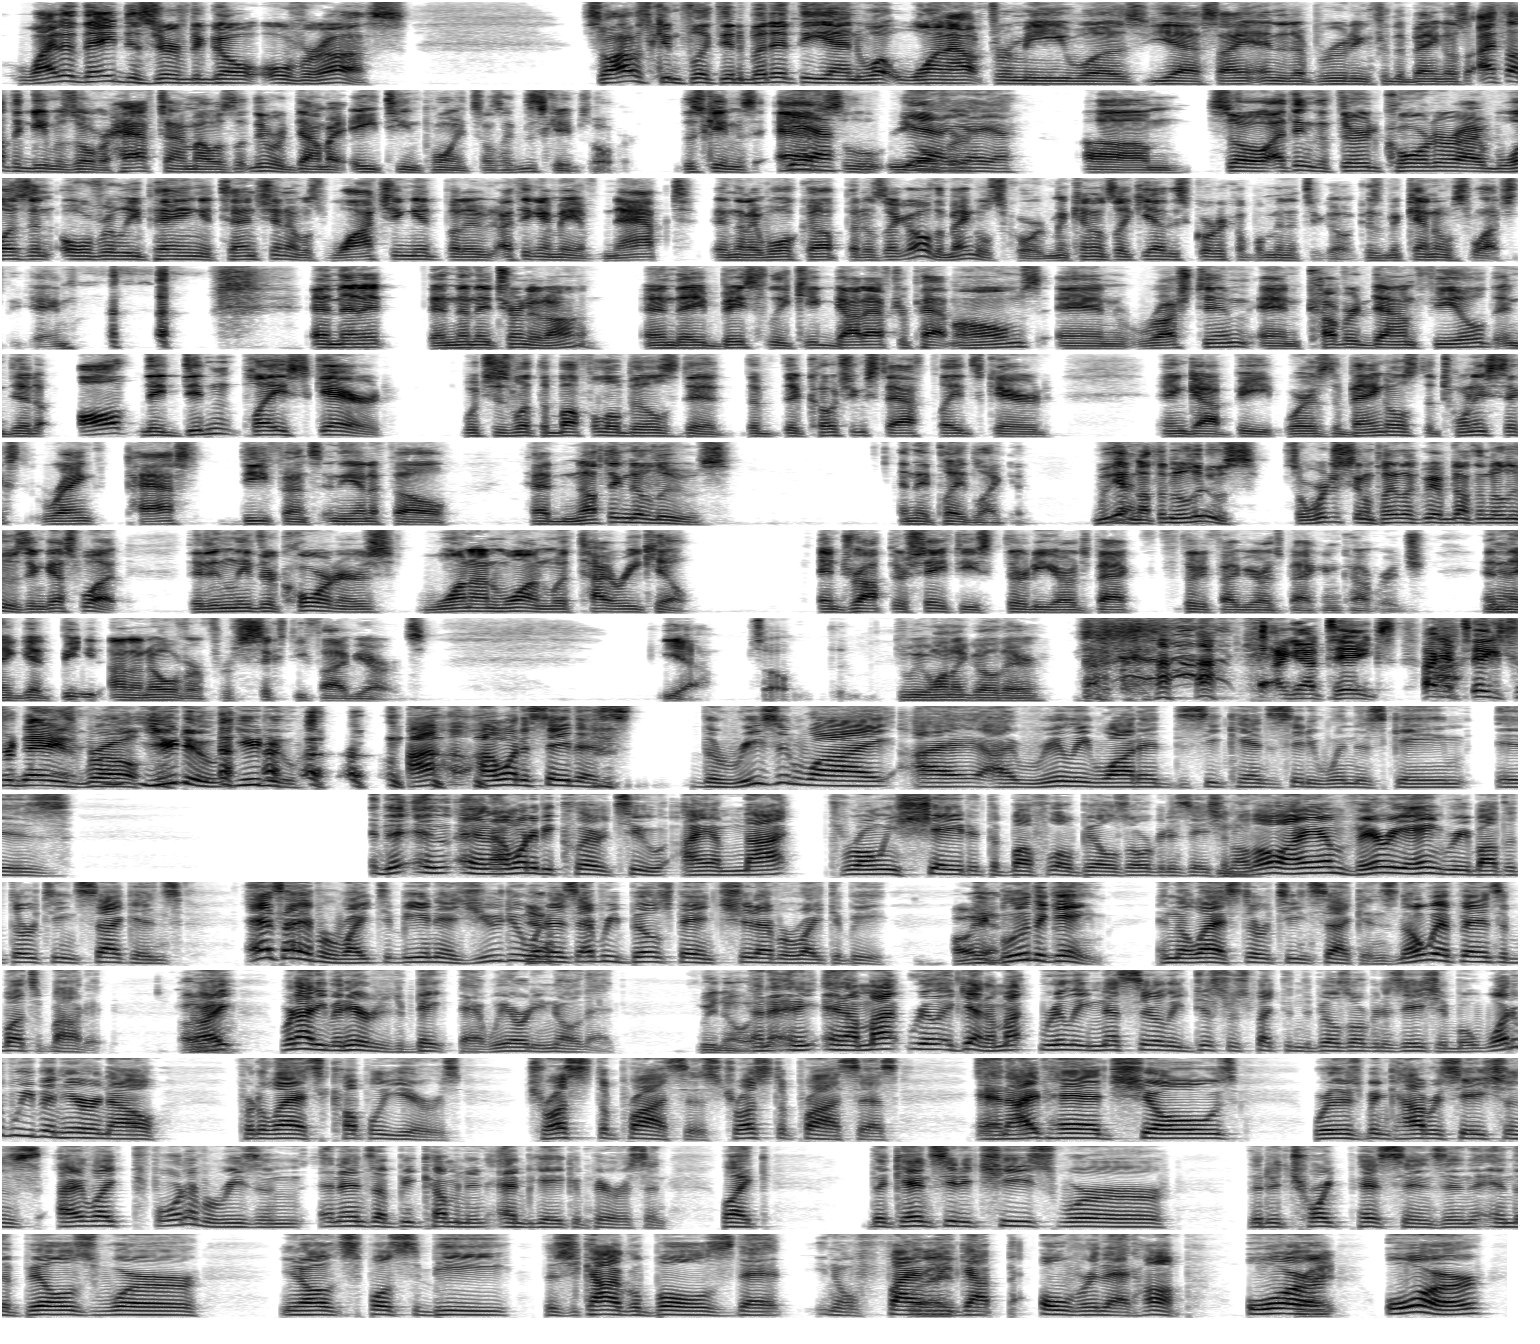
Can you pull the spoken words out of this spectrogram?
why do they deserve to go over us? So I was conflicted, but at the end, what won out for me was yes, I ended up rooting for the Bengals. I thought the game was over halftime. I was they were down by 18 points. I was like, this game's over. This game is absolutely Yeah, over. yeah, yeah. Yeah. Um, so I think the third quarter, I wasn't overly paying attention. I was watching it, but I, I think I may have napped. And then I woke up and I was like, oh, the Bengals scored. McKenna was like, yeah, they scored a couple minutes ago because McKenna was watching the game. and then it, and then they turned it on and they basically got after Pat Mahomes and rushed him and covered downfield and did all, they didn't play scared, which is what the Buffalo Bills did. The, the coaching staff played scared and got beat. Whereas the Bengals, the 26th ranked pass defense in the NFL, had nothing to lose and they played like it. We got nothing to lose. So we're just going to play like we have nothing to lose. And guess what? They didn't leave their corners one on one with Tyreek Hill and drop their safeties 30 yards back, 35 yards back in coverage. And Yeah. they get beat on an over for 65 yards. Yeah. So do we want to go there? I got takes. I got takes for days, bro. You do, you do. I, I want to say this. The reason why I, I really wanted to see Kansas City win this game is, and, and, I want to be clear too. I am not throwing shade at the Buffalo Bills organization, Mhm. although I am very angry about the 13 seconds, as I have a right to be, and as you do, and as every Bills fan should have a right to be. Oh, they yeah. blew the game in the last 13 seconds. No ifs, ands, and buts about it. Oh, all yeah. right, we're not even here to debate that. We already know that. We know it. And, and and I'm not really again, I'm not really necessarily disrespecting the Bills organization, but what have we been hearing now for the last couple of years? Trust the process, trust the process. And I've had shows where there's been conversations I like for whatever reason, and ends up becoming an NBA comparison. Like the Kansas City Chiefs were the Detroit Pistons, and and the Bills were, you know, supposed to be the Chicago Bulls that you know finally Right. got over that hump, or Right. or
